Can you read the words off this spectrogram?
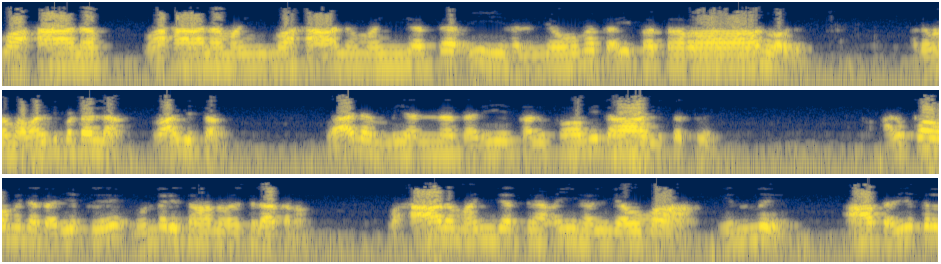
وحال وحال من وحال من يدعيها اليوم كيف ترى എന്ന് പറഞ്ഞു അത് നമ്മളെ മവാദിപ്പെട്ടല്ല റാജിത്താണ് വലം അന്ന തരീഖ القوم دارسة അൽക്കൗമിന്റെ തരീഖ് മുന്തരിസാണെന്ന് മനസ്സിലാക്കണം വഹാലും അഞ്ചദ്ദഈഹൽ യൗമ ഇന്ന് ആ തരീക്കൽ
